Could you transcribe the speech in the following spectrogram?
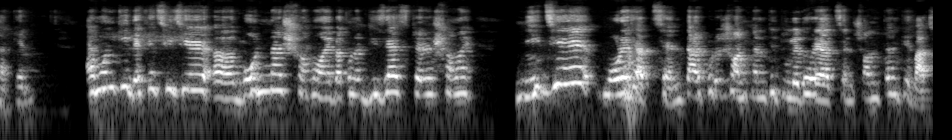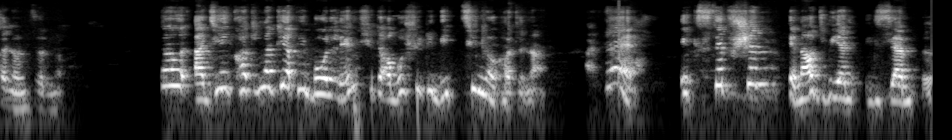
থাকেন। এমনকি দেখেছি যে বন্যার সময় বা কোনো ডিজাস্টারের সময় নিজে মরে যাচ্ছেন, তারপরে সন্তানকে তুলে ধরে আছেন, সন্তানকে বাঁচানোর জন্য। তো যে ঘটনাটি আপনি বললেন সেটা অবশ্যই একটি বিচ্ছিন্ন ঘটনা। হ্যাঁ exception cannot be an example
